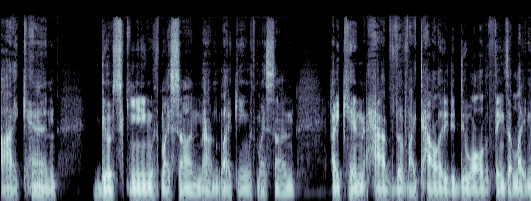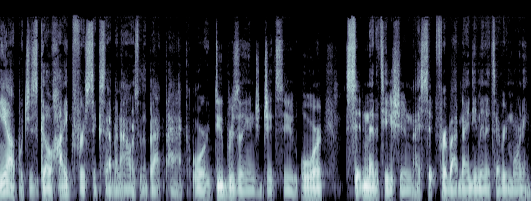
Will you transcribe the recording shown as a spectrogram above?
I can go skiing with my son, mountain biking with my son. I can have the vitality to do all the things that light me up, which is go hike for six, seven hours with a backpack, or do Brazilian Jiu Jitsu, or sit in meditation. I sit for about 90 minutes every morning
